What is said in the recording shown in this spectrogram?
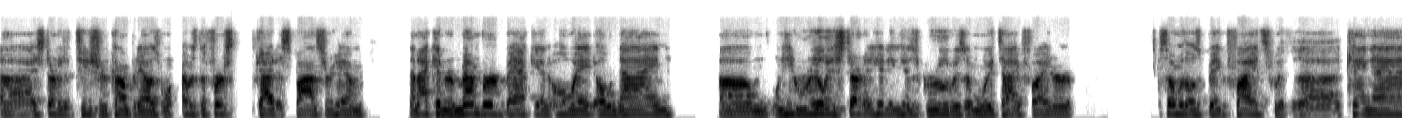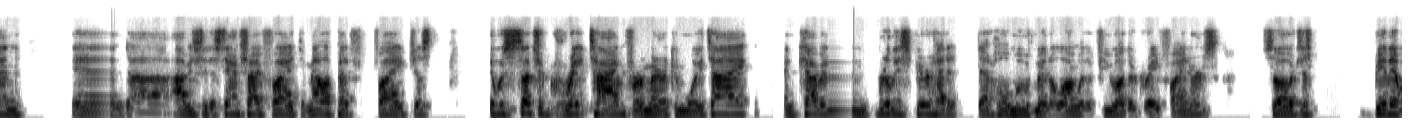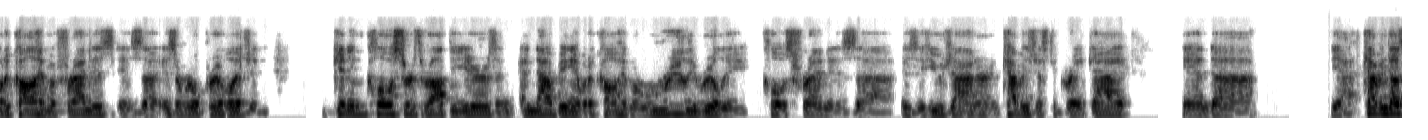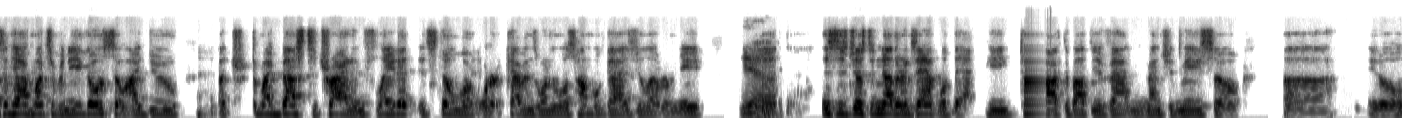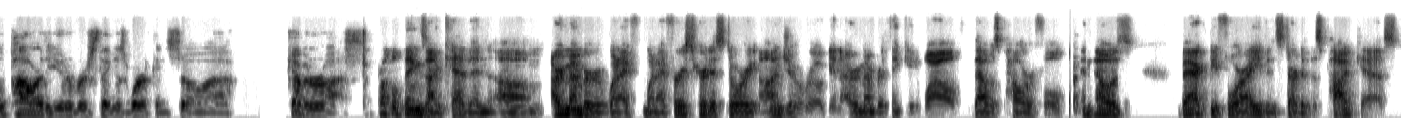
uh, I started a t-shirt company. I was I was the first guy to sponsor him, and I can remember back in 08, 09, um, when he really started hitting his groove as a Muay Thai fighter. Some of those big fights with uh, Kang An and uh, obviously the Saenchai fight, the Malaipet fight, just it was such a great time for American Muay Thai and Kevin really spearheaded that whole movement along with a few other great fighters. So just being able to call him a friend is is uh, is a real privilege, and getting closer throughout the years, and, and now being able to call him a really really close friend is uh, is a huge honor. And Kevin's just a great guy, and uh, yeah, Kevin doesn't have much of an ego, so I do my best to try and inflate it. It still won't work. Kevin's one of the most humble guys you'll ever meet. Yeah. And, this is just another example of that. He talked about the event and mentioned me, so uh, you know the whole power of the universe thing is working. So uh, Kevin Ross. A couple things on Kevin. Um, I remember when I when I first heard his story on Joe Rogan, I remember thinking, "Wow, that was powerful," and that was back before I even started this podcast.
